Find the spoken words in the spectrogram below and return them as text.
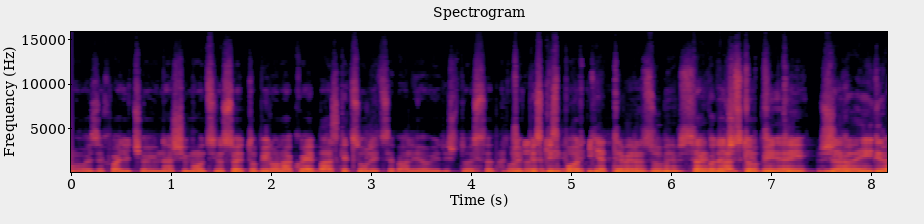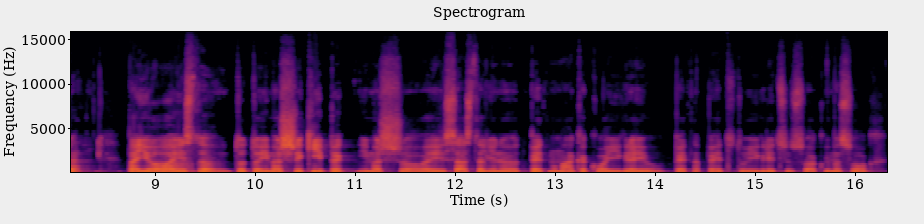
Ovaj, zahvaljujući ovim našim momcima, sve je to bilo onako, je, basket su ulice, ali evo vidiš, to je sad olimpijski sport. Ja tebe razumem sve. Tako da će to basket je biti- živa da. igra. Pa i ovo je isto, to, to imaš ekipe, imaš ovaj, sastavljeno je od pet momaka koji igraju pet na pet tu igricu, svako ima svog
